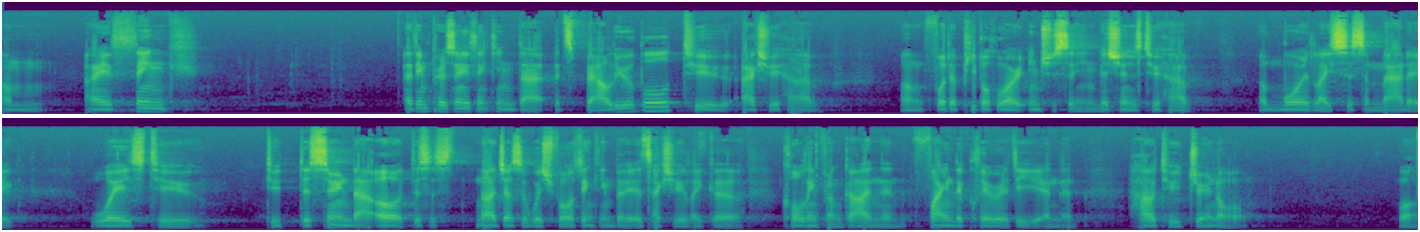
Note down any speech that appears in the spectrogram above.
um, I think. I think personally thinking that it's valuable to actually have, um, for the people who are interested in missions, to have a more like systematic ways to to discern that oh this is not just a wishful thinking, but it's actually like a calling from God and then find the clarity and then how to journal. Well,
